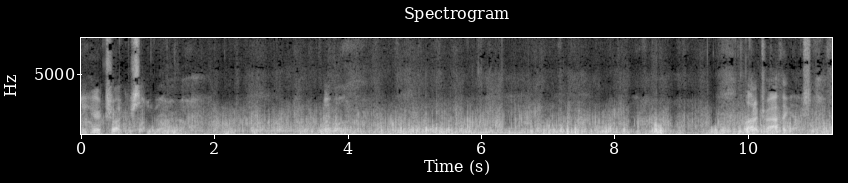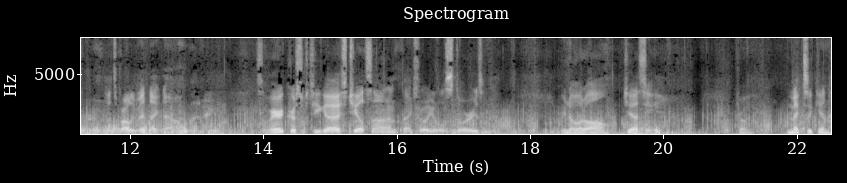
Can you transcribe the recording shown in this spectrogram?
you hear a truck or something going around. Oh, well. A lot traffic actually. For, that's probably midnight now. But, so Merry Christmas to you guys. Chael Sonnen. Thanks for all your little stories and you know it all. Jesse from Mexican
